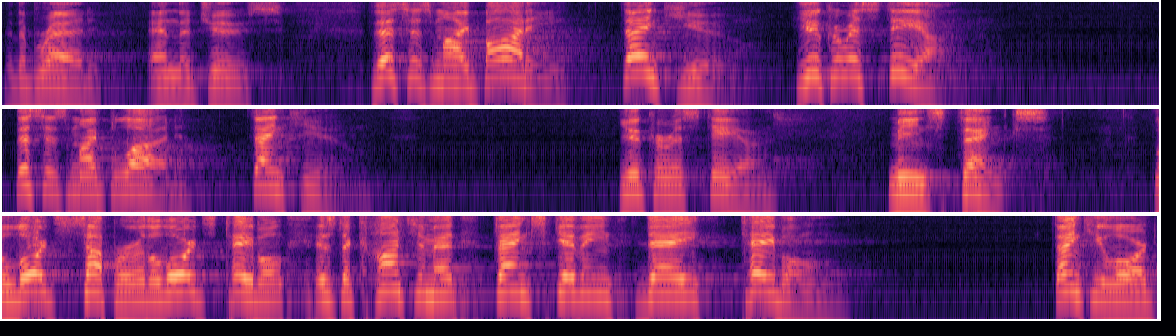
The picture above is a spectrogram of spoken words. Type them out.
the bread and the juice. This is my body. Thank you. Eucharistia. This is my blood. Thank you. Eucharistia means thanks. The Lord's Supper, the Lord's table, is the consummate Thanksgiving Day table. Thank you, Lord,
